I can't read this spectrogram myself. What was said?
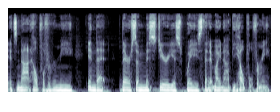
It's not helpful for me in that there are some mysterious ways that it might not be helpful for me.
